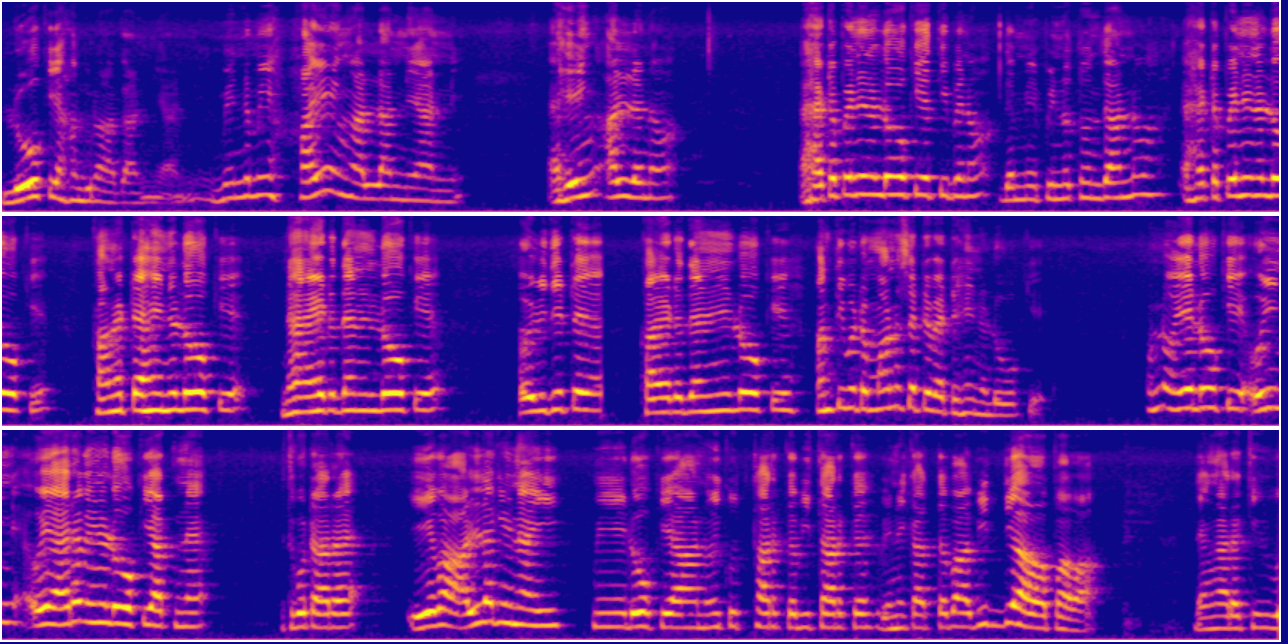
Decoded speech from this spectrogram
ලෝකය හඳුනා ගන්න යන්නේ. මෙන්න මේ හයෙන් අල්ලන්න යන්නේ. ඇහෙන් අල්ලනවා. ඇහැට පෙනෙන ලෝකය තිබෙනවා. දැන් මේ පින්නතුන් දන්නවා. ඇහැට පෙනෙන ලෝකය, කනට ඇහෙන ලෝකය, නැහැට දැනෙන ලෝකය, ওই විදිහට කයට දැනෙන ලෝකය, අන්තිමට මනසට වැටහෙන ලෝකය. ඔන්න ඔය ලෝකයේ ඔය ඔය අර වෙන ලෝකයක් නැහැ. එතකොට අර ඒවා අල්ලගෙනයි මේ ලෝකයා නොයිකුත් තර්ක විතර්ක වෙන එකක් තබා විද්‍යාව පවා. දැන් අර කිව්ව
